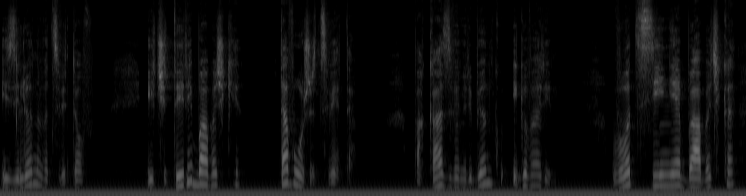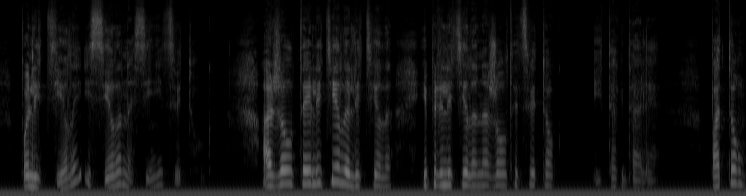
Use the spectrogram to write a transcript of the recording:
и зеленого цветов и четыре бабочки того же цвета. Показываем ребенку и говорим. Вот синяя бабочка полетела и села на синий цветок. А желтая летела-летела и прилетела на желтый цветок и так далее. Потом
